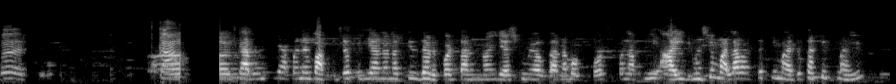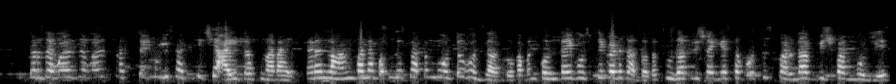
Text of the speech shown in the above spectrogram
बर. कारण की आपण बाकीच्या स्त्रियांना नक्कीच धडपडताना यश मिळवताना बघतोच पण आपली आई म्हणजे मला वाटतं की माझ्यासाठीच नाही तर जवळजवळ प्रत्येक मुलीसाठी तिची आईच असणार आहे. कारण लहानपणापासून जसं आपण मोठं होत जातो आपण कोणत्याही गोष्टीकडे जातो आता तुझाच विषय घे सपोज तू स्पर्धा विश्वात बोललीस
